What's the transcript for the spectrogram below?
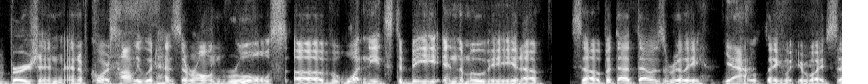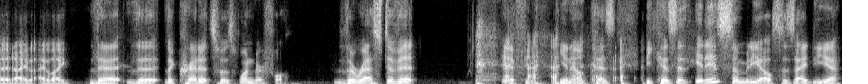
version. And of course, Hollywood has their own rules of what needs to be in the movie. You know. So, but that that was a really Yeah. cool thing what your wife said. I I like. the the the credits was wonderful. The rest of it, iffy, you know, because because it, it is somebody else's idea,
